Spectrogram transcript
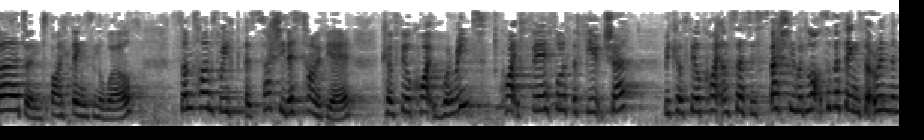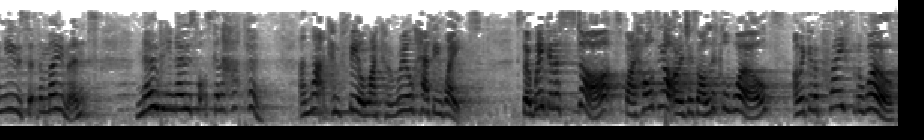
burdened by things in the world. Sometimes we, especially this time of year, can feel quite worried, quite fearful of the future. We can feel quite uncertain, especially with lots of the things that are in the news at the moment. Nobody knows what's going to happen. And that can feel like a real heavy weight. So we're going to start by holding our oranges, our little worlds, and we're going to pray for the world.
